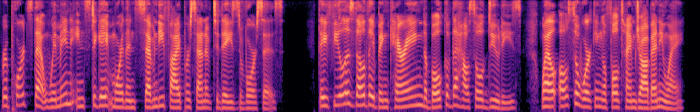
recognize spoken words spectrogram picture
reports that women instigate more than 75% of today's divorces. They feel as though they've been carrying the bulk of the household duties while also working a full time job anyway.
